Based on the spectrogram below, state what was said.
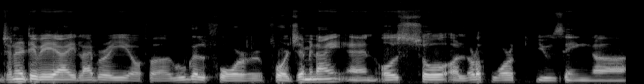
generative AI library of uh, Google for, for Gemini and also a lot of work using uh,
